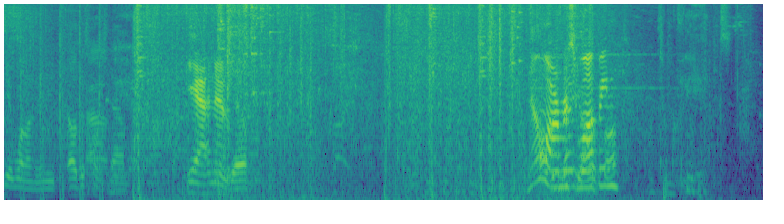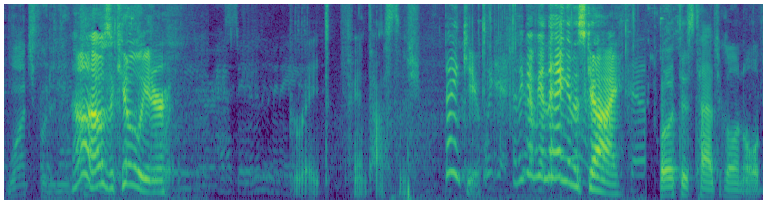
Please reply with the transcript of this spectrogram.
Get one underneath. Oh, this one's down. Yeah, no, There you go. no armor swapping. Watch for the new. Oh, that was a kill leader. Great. Fantastic. Thank you. I think I'm getting the hang of this guy. Both his tactical and ult.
